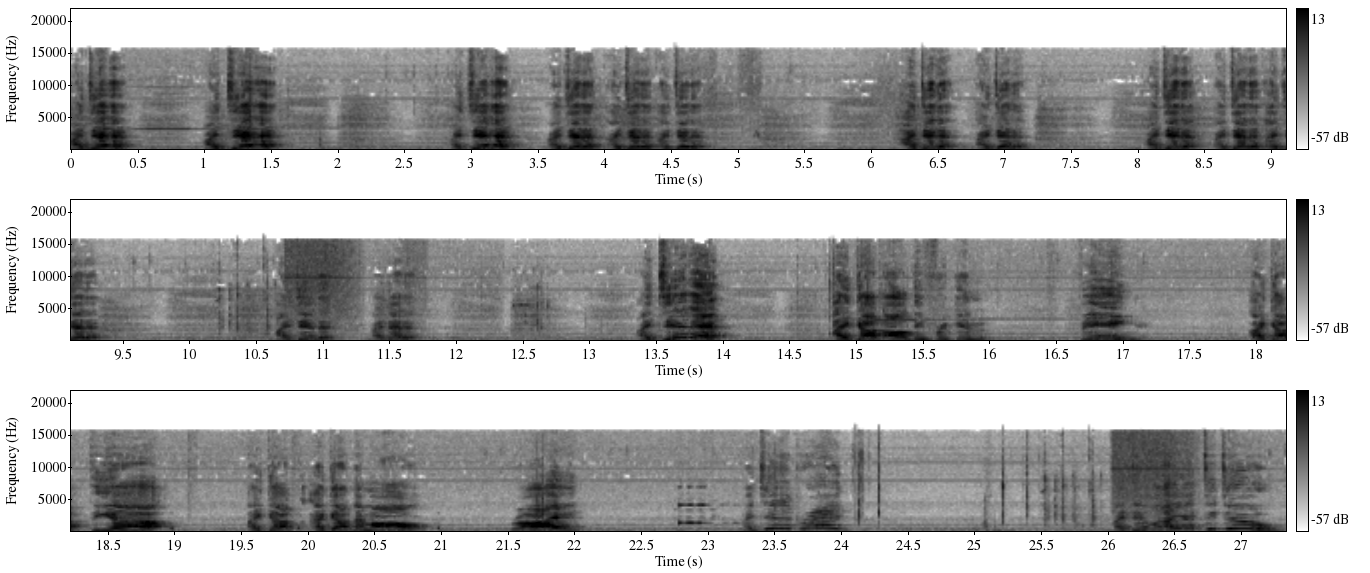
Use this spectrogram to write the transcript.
I did it! I did it! I did it! I did it! I did it! I did it! I did it! I did it! I did it! I did it! I did it! I did it! I did it! I did it! I got all the freaking thing! I got the uh I got I got them all! Right? I did it right! I did what I had to do!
